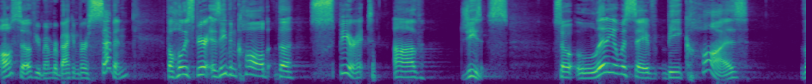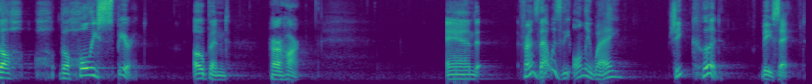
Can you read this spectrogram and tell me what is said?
Also, if you remember back in verse 7, the Holy Spirit is even called the Spirit of Jesus. So Lydia was saved because the, the Holy Spirit opened her heart. And friends, that was the only way she could be saved.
